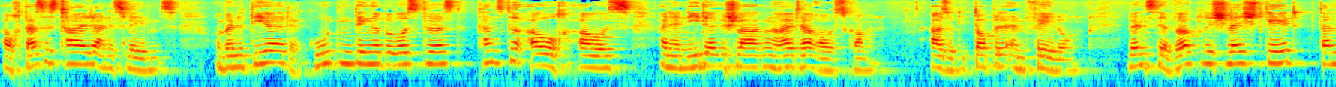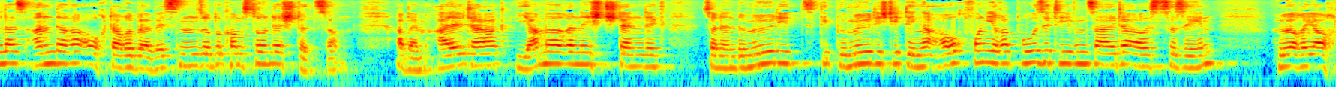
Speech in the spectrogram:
Auch das ist Teil deines Lebens. Und wenn du dir der guten Dinge bewusst wirst, kannst du auch aus einer Niedergeschlagenheit herauskommen. Also die Doppelempfehlung. Wenn es dir wirklich schlecht geht, dann lass andere auch darüber wissen, so bekommst du Unterstützung. Aber im Alltag jammere nicht ständig, sondern bemühe, die, bemühe dich, die Dinge auch von ihrer positiven Seite aus zu sehen. Höre auch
